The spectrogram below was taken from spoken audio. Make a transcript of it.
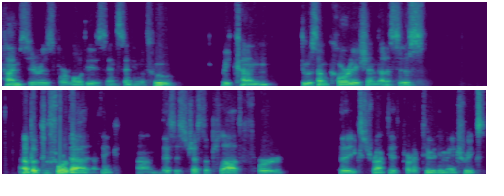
time series for MODIS and Sentinel-2, we can do some correlation analysis. Uh, but before that, I think um, this is just a plot for the extracted productivity matrix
